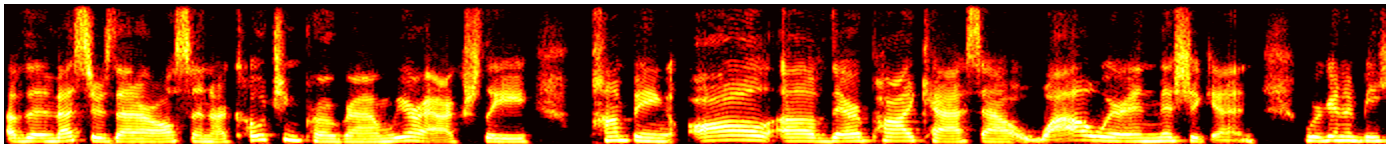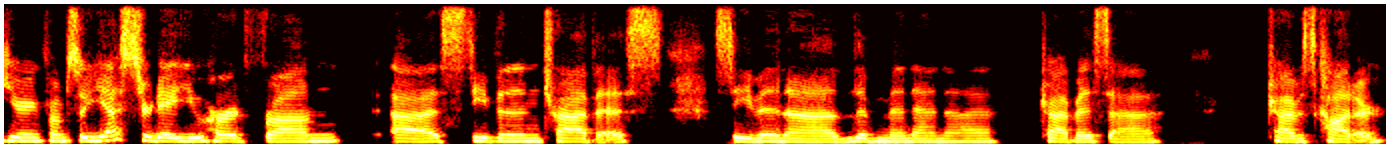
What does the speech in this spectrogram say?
of the investors that are also in our coaching program, we are actually pumping all of their podcasts out while we're in Michigan. We're going to be hearing from. So yesterday you heard from uh, Stephen and Travis, Stephen uh, Libman and uh, Travis uh, Travis Cotter.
